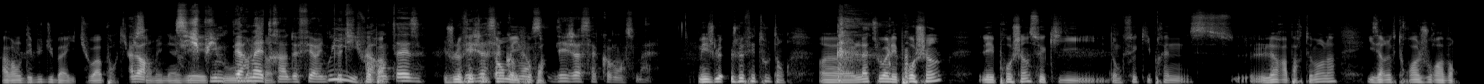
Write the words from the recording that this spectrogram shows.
avant le début du bail, tu vois, pour qu'ils puissent emménager. si je puis me tout, permettre hein, de faire une Oui, petite pas. parenthèse, Je le fais tout déjà le temps, mais il faut pas. déjà ça commence mal. Mais je le, je le fais tout le temps. Euh, là, tu vois, les prochains, les prochains, ceux qui, donc ceux qui prennent leur appartement là, ils arrivent trois jours avant.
